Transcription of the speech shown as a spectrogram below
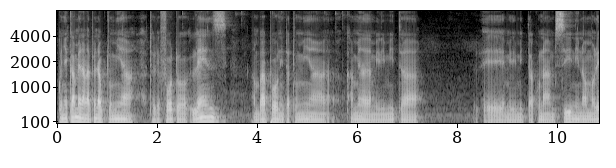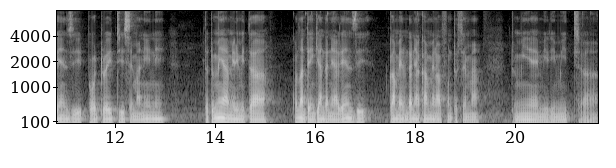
Kwenye kamera napenda kutumia telephoto lens ambapo nitatumia kamera ya milimita e, milimita kuna hamsini normal lens portrait themanini. Nitatumia milimita kwanza nitaingia ndani ya lenzi kamera ndani ya kamera afu nitasema tumie milimita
